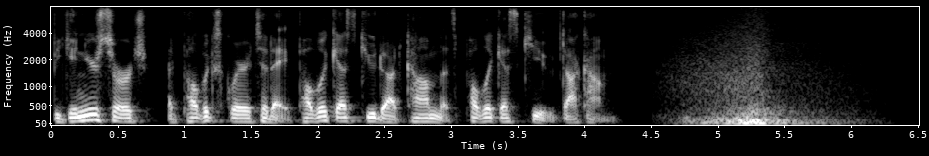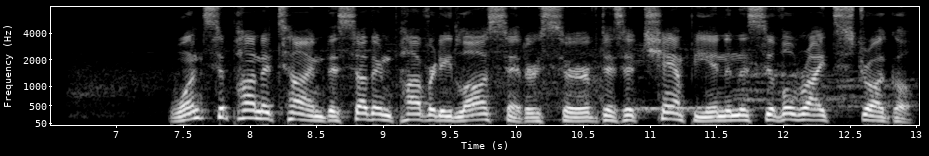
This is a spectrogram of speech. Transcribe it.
Begin your search at Public Square today. PublicSQ.com. That's PublicSQ.com. Once upon a time, the Southern Poverty Law Center served as a champion in the civil rights struggle.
